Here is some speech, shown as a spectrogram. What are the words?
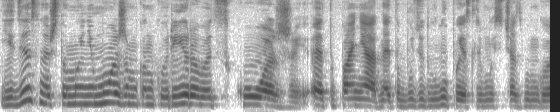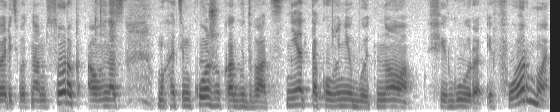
Единственное, что мы не можем конкурировать с кожей. Это понятно, это будет глупо, если мы сейчас будем говорить, вот нам 40, а у нас мы хотим кожу как в 20. Нет, такого не будет. Но фигура и форма,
